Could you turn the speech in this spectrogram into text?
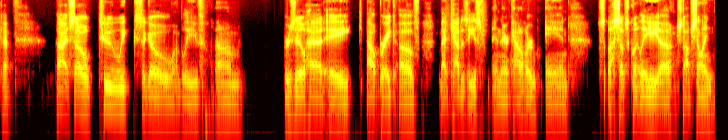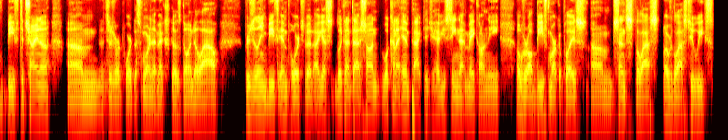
Okay. All right. So two weeks ago, I believe, um, Brazil had a outbreak of mad cow disease in their cattle herd and uh, subsequently uh, stopped selling beef to China. Um, there's a report this morning that Mexico is going to allow Brazilian beef imports. But I guess looking at that, Sean, what kind of impact did you have you seen that make on the overall beef marketplace um, since the last over the last two weeks?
